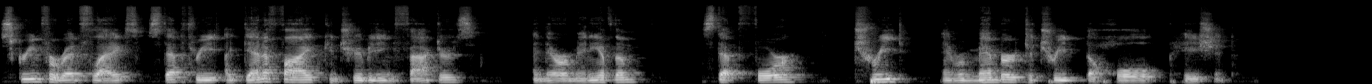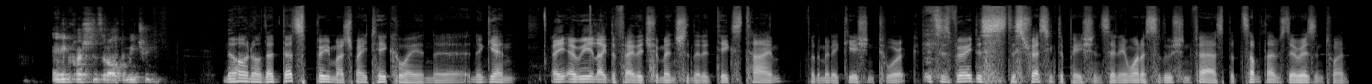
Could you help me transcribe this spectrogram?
screen for red flags. Step three, identify contributing factors, and there are many of them. Step four, treat and remember to treat the whole patient. Any questions at all, Dimitri? No, no, that that's pretty much my takeaway. And, uh, and again, I, I really like the fact that you mentioned that it takes time for the medication to work. It's very dis- distressing to patients and they want a solution fast, but sometimes there isn't one.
